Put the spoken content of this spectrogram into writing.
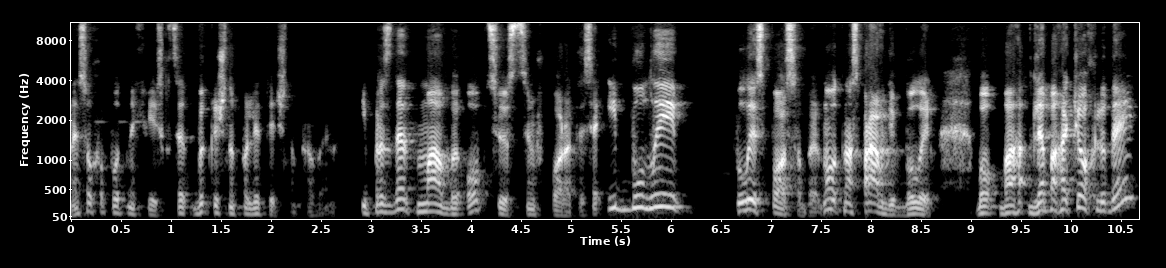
не сухопутних військ. Це виключно політична провина. І президент мав би опцію з цим впоратися. І були були способи. Ну, от насправді були. Бо для багатьох людей, е,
